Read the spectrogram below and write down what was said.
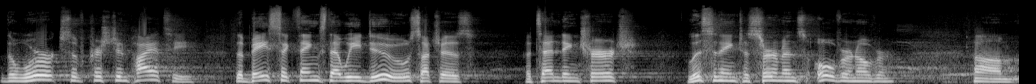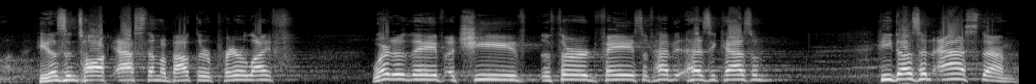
the works of Christian piety, the basic things that we do, such as attending church, listening to sermons over and over. Um, he doesn't talk, ask them about their prayer life whether they've achieved the third phase of hesychasm. He doesn't ask them.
